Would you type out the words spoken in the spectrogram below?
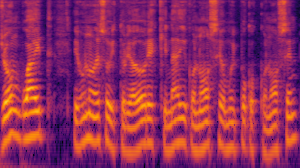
John White es uno de esos historiadores que nadie conoce o muy pocos conocen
